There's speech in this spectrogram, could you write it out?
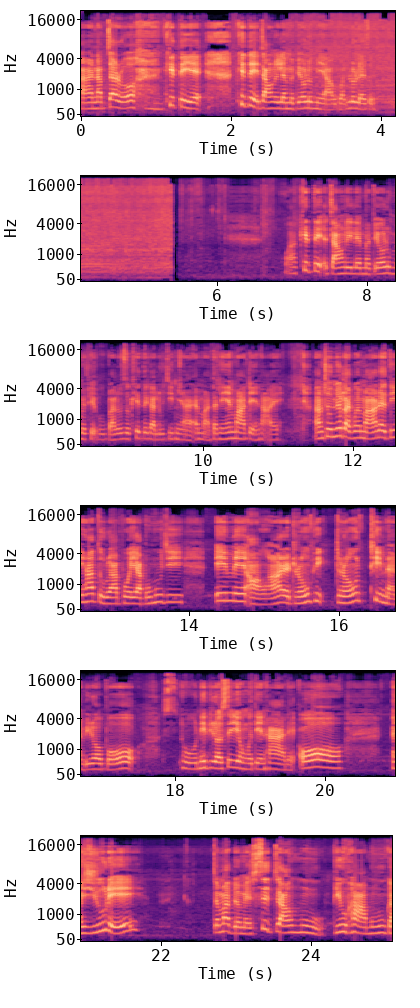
အာနောက်ကြတော့ခစ်တဲ့ရဲ့ခစ်တဲ့အကြောင်းလေးလည်းမပြောလို့မရဘူးဘာဖြစ်လို့လဲဆိုဟွာခစ်တဲ့အကြောင်းလေးလည်းမပြောလို့မဖြစ်ဘူးဘာလို့ဆိုခစ်တဲ့ကလူကြီးများအဲ့မှာသတင်းမှတင်ထားတယ်။အောင်ချုံမြို့တိုက်ပွဲမှာတဲ့တီဟာသူရဘွဲရဘုံမှုကြီး အေးမင်းအောင်ကတဲ့ဒရုန်းဖိဒရုန်းထိမှန်ပြီးတော့ပေါ့ဟိုနေပြီးတော့စစ်ရုံကိုတင်ထားရတယ်။အော်အယူတွေကျမပြောမယ်စစ်ကြောင်းမှုဘျူဟာမှုက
